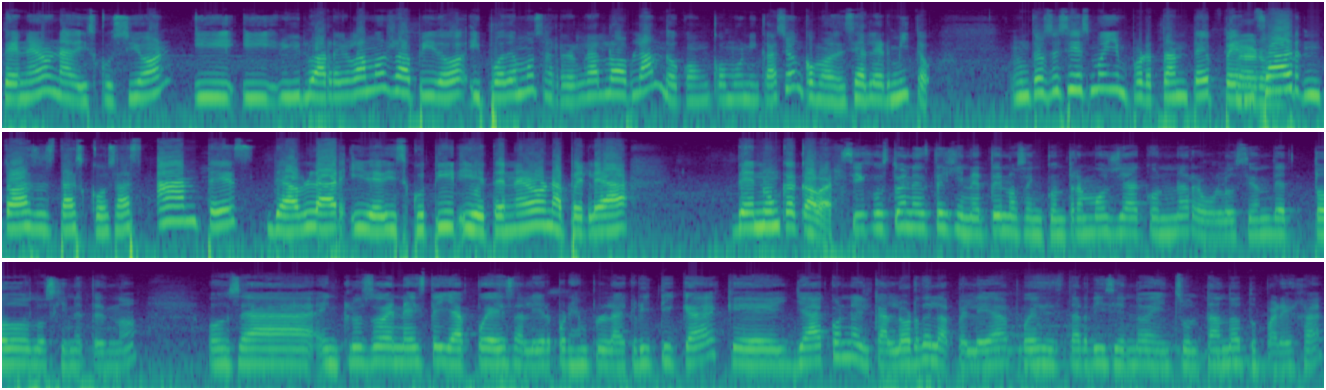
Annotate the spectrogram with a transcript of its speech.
tener una discusión? Y, y- y lo arreglamos rápido y podemos arreglarlo hablando, con comunicación, como decía el ermito. Entonces sí es muy importante pensar en todas estas cosas antes de hablar y de discutir y de tener una pelea de nunca acabar. Sí, justo en este jinete nos encontramos ya con una revolución de todos los jinetes, ¿no? O sea, incluso en este ya puede salir, por ejemplo, la crítica, que ya con el calor de la pelea puedes estar diciendo e insultando a tu pareja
